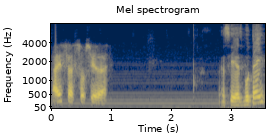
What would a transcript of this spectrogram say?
a esa sociedad? Así es, Butey.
